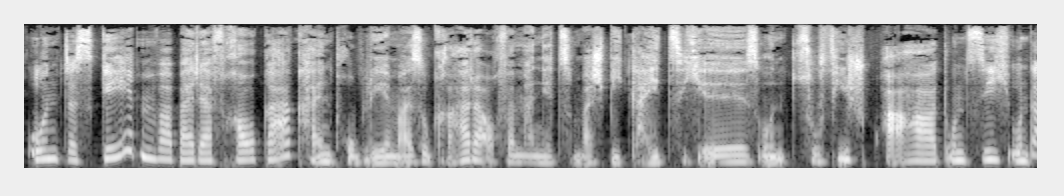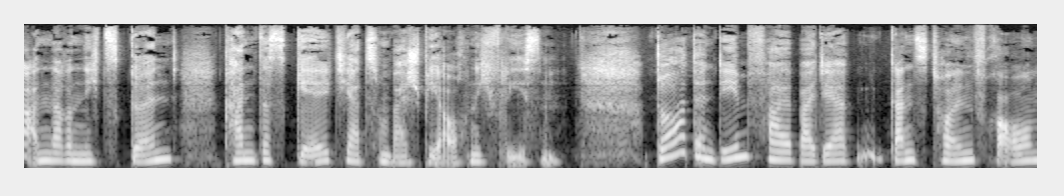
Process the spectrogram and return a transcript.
Und das Geben war bei der Frau gar kein Problem. Also gerade auch wenn man jetzt zum Beispiel geizig ist und zu viel spart und sich und anderen nichts gönnt, kann das Geld ja zum Beispiel auch nicht fließen. Dort in dem Fall bei der ganz tollen Frau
